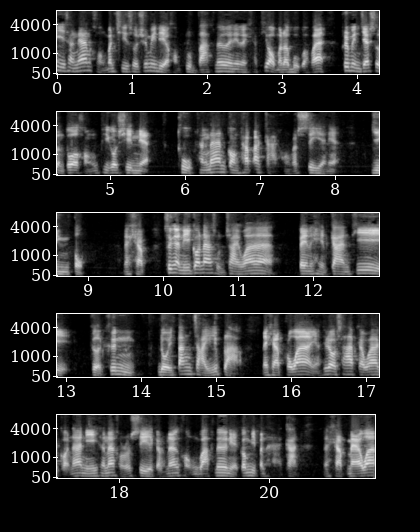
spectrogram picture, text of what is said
มีทางด้านของบัญชีโซเชียลมีเดียของกลุ่มวากเนอร์เนี่ยนะครับที่ออกมาระบุบอกว่าเครื่องบินเจ็ตส่วนตัวของพริโกชินเนี่ยถูกทางด้านกองทัพอากาศของรัสเซียเนี่ยยิงตกนะครับซึ่งอันนี้ก็น่าสนใจว่าเป็นเหตุการณ์ที่เกิดขึ้นโดยตั้งใจหรือเปล่า นะครับเพราะว่าอย่างที่เราทราบครับว่าก่อนหน้านี้ทางด้านของรัสเซียกับทางด้านของวากเนอร์เนี่ยก็มีปัญหากันนะครับแม้ว่า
